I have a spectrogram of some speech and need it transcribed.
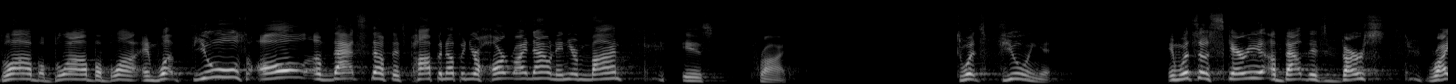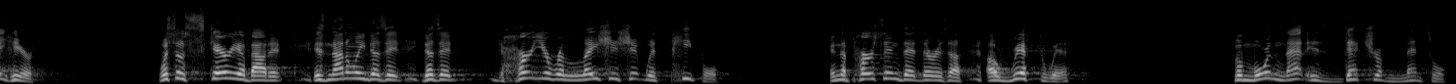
blah, blah, blah, blah, blah. And what fuels all of that stuff that's popping up in your heart right now and in your mind is pride. It's what's fueling it. And what's so scary about this verse right here What's so scary about it is not only does it, does it hurt your relationship with people and the person that there is a, a rift with, but more than that is detrimental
